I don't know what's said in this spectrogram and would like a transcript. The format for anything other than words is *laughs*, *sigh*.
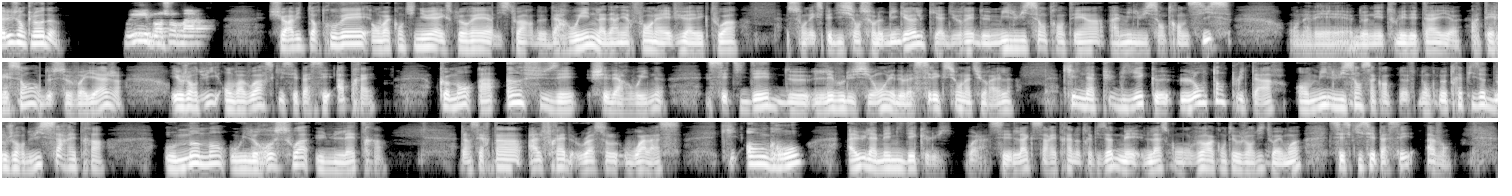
Salut Jean-Claude. Oui, bonjour Marc. Je suis ravi de te retrouver. On va continuer à explorer l'histoire de Darwin. La dernière fois, on avait vu avec toi son expédition sur le Beagle qui a duré de 1831 à 1836. On avait donné tous les détails intéressants de ce voyage. Et aujourd'hui, on va voir ce qui s'est passé après. Comment a infusé chez Darwin cette idée de l'évolution et de la sélection naturelle qu'il n'a publié que longtemps plus tard, en 1859. Donc notre épisode d'aujourd'hui s'arrêtera au moment où il reçoit une lettre d'un certain Alfred Russel Wallace, qui en gros a eu la même idée que lui. Voilà, c'est là que s'arrêtera notre épisode, mais là ce qu'on veut raconter aujourd'hui, toi et moi, c'est ce qui s'est passé avant.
